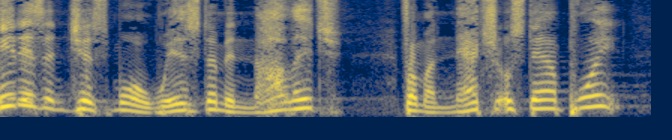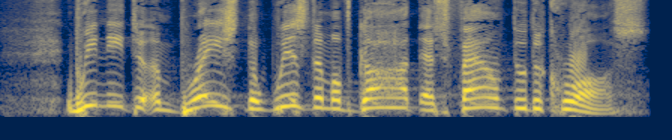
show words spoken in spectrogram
It isn't just more wisdom and knowledge from a natural standpoint. We need to embrace the wisdom of God that's found through the cross.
